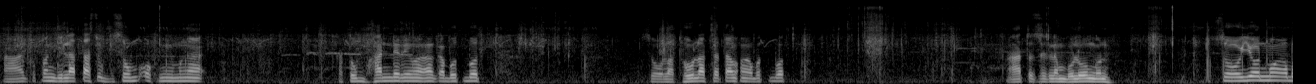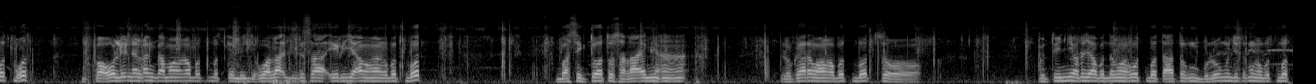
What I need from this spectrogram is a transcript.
Ah, ako pang gilatas ug sumok ng mga katubhan diri mga kabot-bot. So ulat-ulat sa ta mga kabot-bot. Ato sa silang bulungon. So yun mga kabot-bot. Pauli na lang ta mga kabot-bot kaya medyo wala dito sa area mga kabot-bot. Basig to ato sa lain nga lugar mga kabutbot so continue ra jabon mga kabutbot atong bulungon dito mga kabutbot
